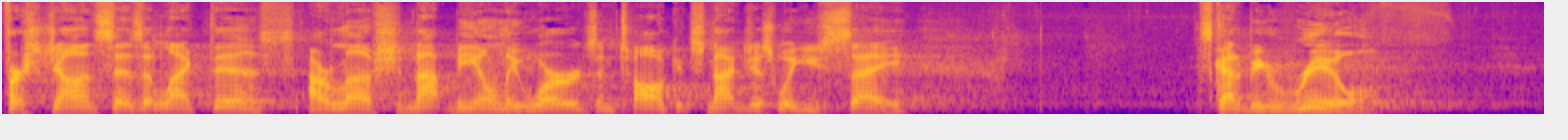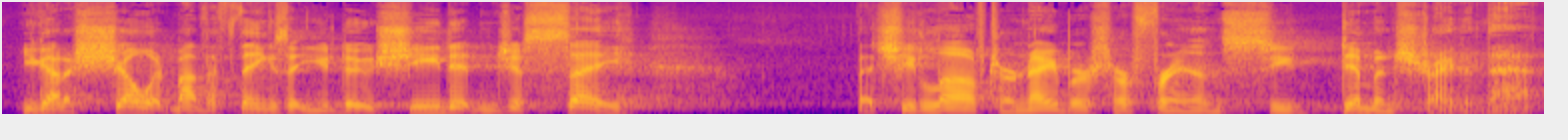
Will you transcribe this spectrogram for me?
First John says it like this Our love should not be only words and talk, it's not just what you say, it's got to be real. You got to show it by the things that you do. She didn't just say that she loved her neighbors, her friends, she demonstrated that.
